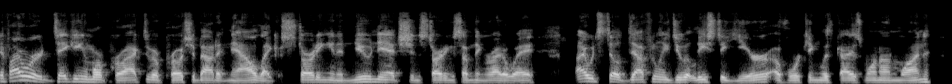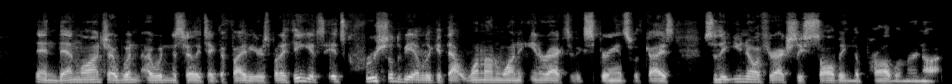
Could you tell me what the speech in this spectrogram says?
If i were taking a more proactive approach about it now like starting in a new niche and starting something right away i would still definitely do at least a year of working with guys one-on-one and then launch i wouldn't i wouldn't necessarily take the five years but i think it's it's crucial to be able to get that one-on-one interactive experience with guys so that you know if you're actually solving the problem or not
